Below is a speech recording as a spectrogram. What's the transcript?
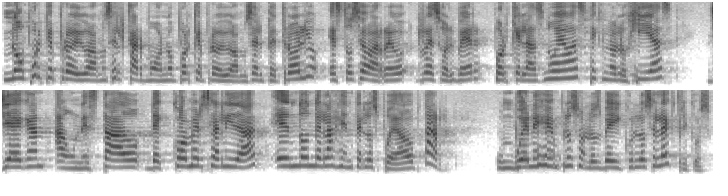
no porque prohibamos el carbono, porque prohibamos el petróleo, esto se va a resolver porque las nuevas tecnologías llegan a un estado de comercialidad en donde la gente los puede adoptar. Un buen ejemplo son los vehículos eléctricos.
